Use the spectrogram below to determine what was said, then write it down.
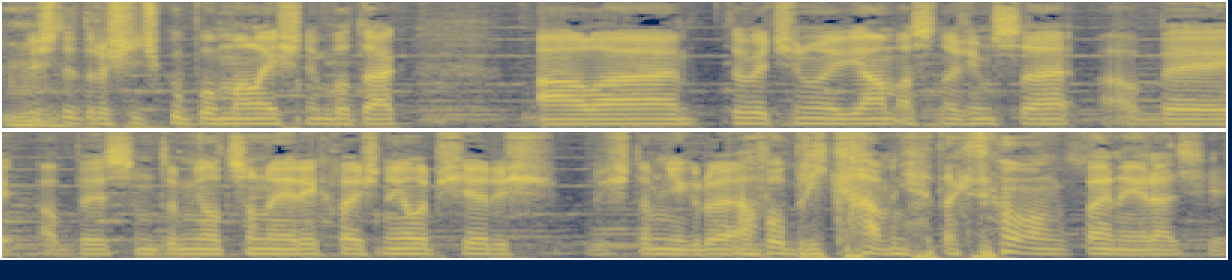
hmm. když to trošičku pomalejš nebo tak, ale to většinou nedělám a snažím se, aby, aby jsem to měl co nejrychlejší. Nejlepší když, když tam někdo je a oblíká mě, tak to mám úplně nejradši.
